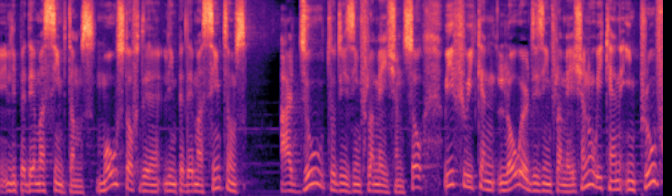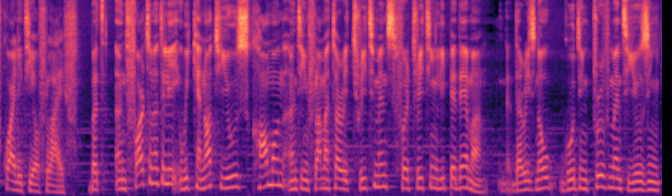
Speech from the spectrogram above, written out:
lipedema symptoms. Most of the lipedema symptoms are due to this inflammation. So if we can lower this inflammation, we can improve quality of life. But unfortunately, we cannot use common anti-inflammatory treatments for treating lipedema. There is no good improvement using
